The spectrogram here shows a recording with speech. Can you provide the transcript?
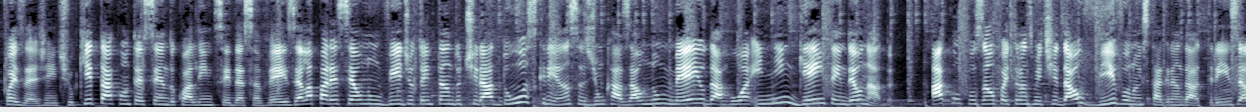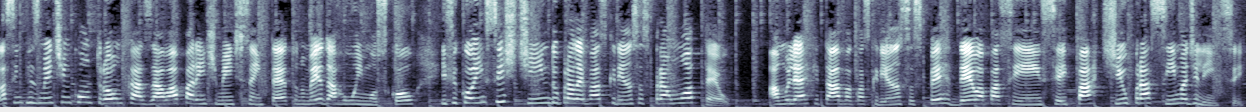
Pois é, gente, o que está acontecendo com a Lindsay dessa vez? Ela apareceu num vídeo tentando tirar duas crianças de um casal no meio da rua e ninguém entendeu nada. A confusão foi transmitida ao vivo no Instagram da atriz. Ela simplesmente encontrou um casal aparentemente sem teto no meio da rua em Moscou e ficou insistindo para levar as crianças para um hotel. A mulher que estava com as crianças perdeu a paciência e partiu para cima de Lindsay.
